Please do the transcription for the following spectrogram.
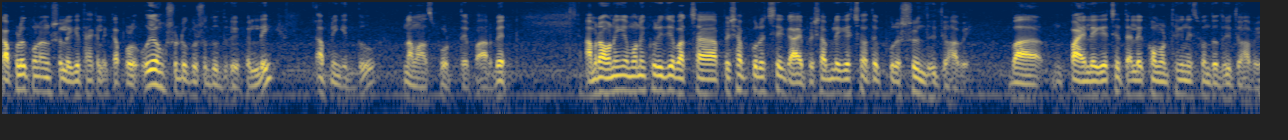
কাপড়ে কোনো অংশ লেগে থাকলে কাপড় ওই অংশটুকু শুধু ধুয়ে ফেললেই আপনি কিন্তু নামাজ পড়তে পারবেন। আমরা অনেকে মনে করি যে বাচ্চা পেশাব করেছে, গায়ে পেশাব লেগেছে, অতএব পুরো শরীর ধুইতে হবে। বা পায়ে লেগেছে, তাহলে কোমর থেকে নিচ ধুইতে হবে।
